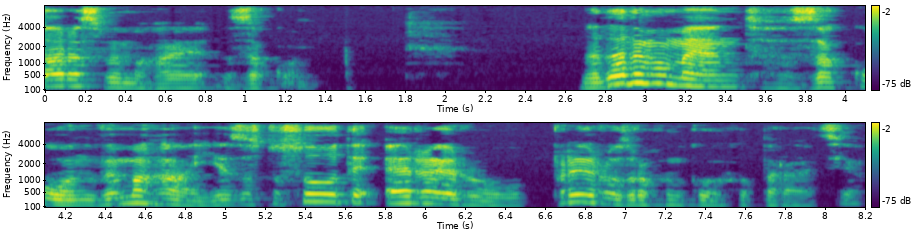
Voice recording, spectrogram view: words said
Зараз вимагає закон? На даний момент закон вимагає застосовувати РРО при розрахункових операціях,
